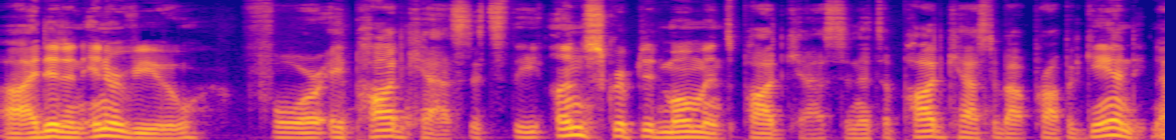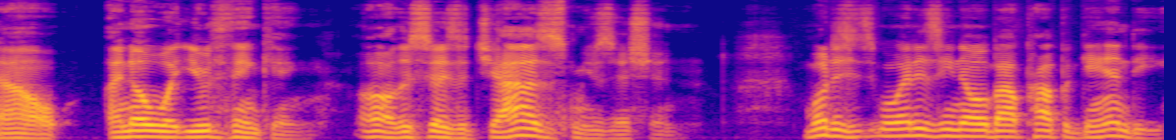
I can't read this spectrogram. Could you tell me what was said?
uh, I did an interview for a podcast. It's the Unscripted Moments podcast, and it's a podcast about Propagandhi. Now, I know what you're thinking. Oh, this is a jazz musician. What is what does he know about Propagandhi?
